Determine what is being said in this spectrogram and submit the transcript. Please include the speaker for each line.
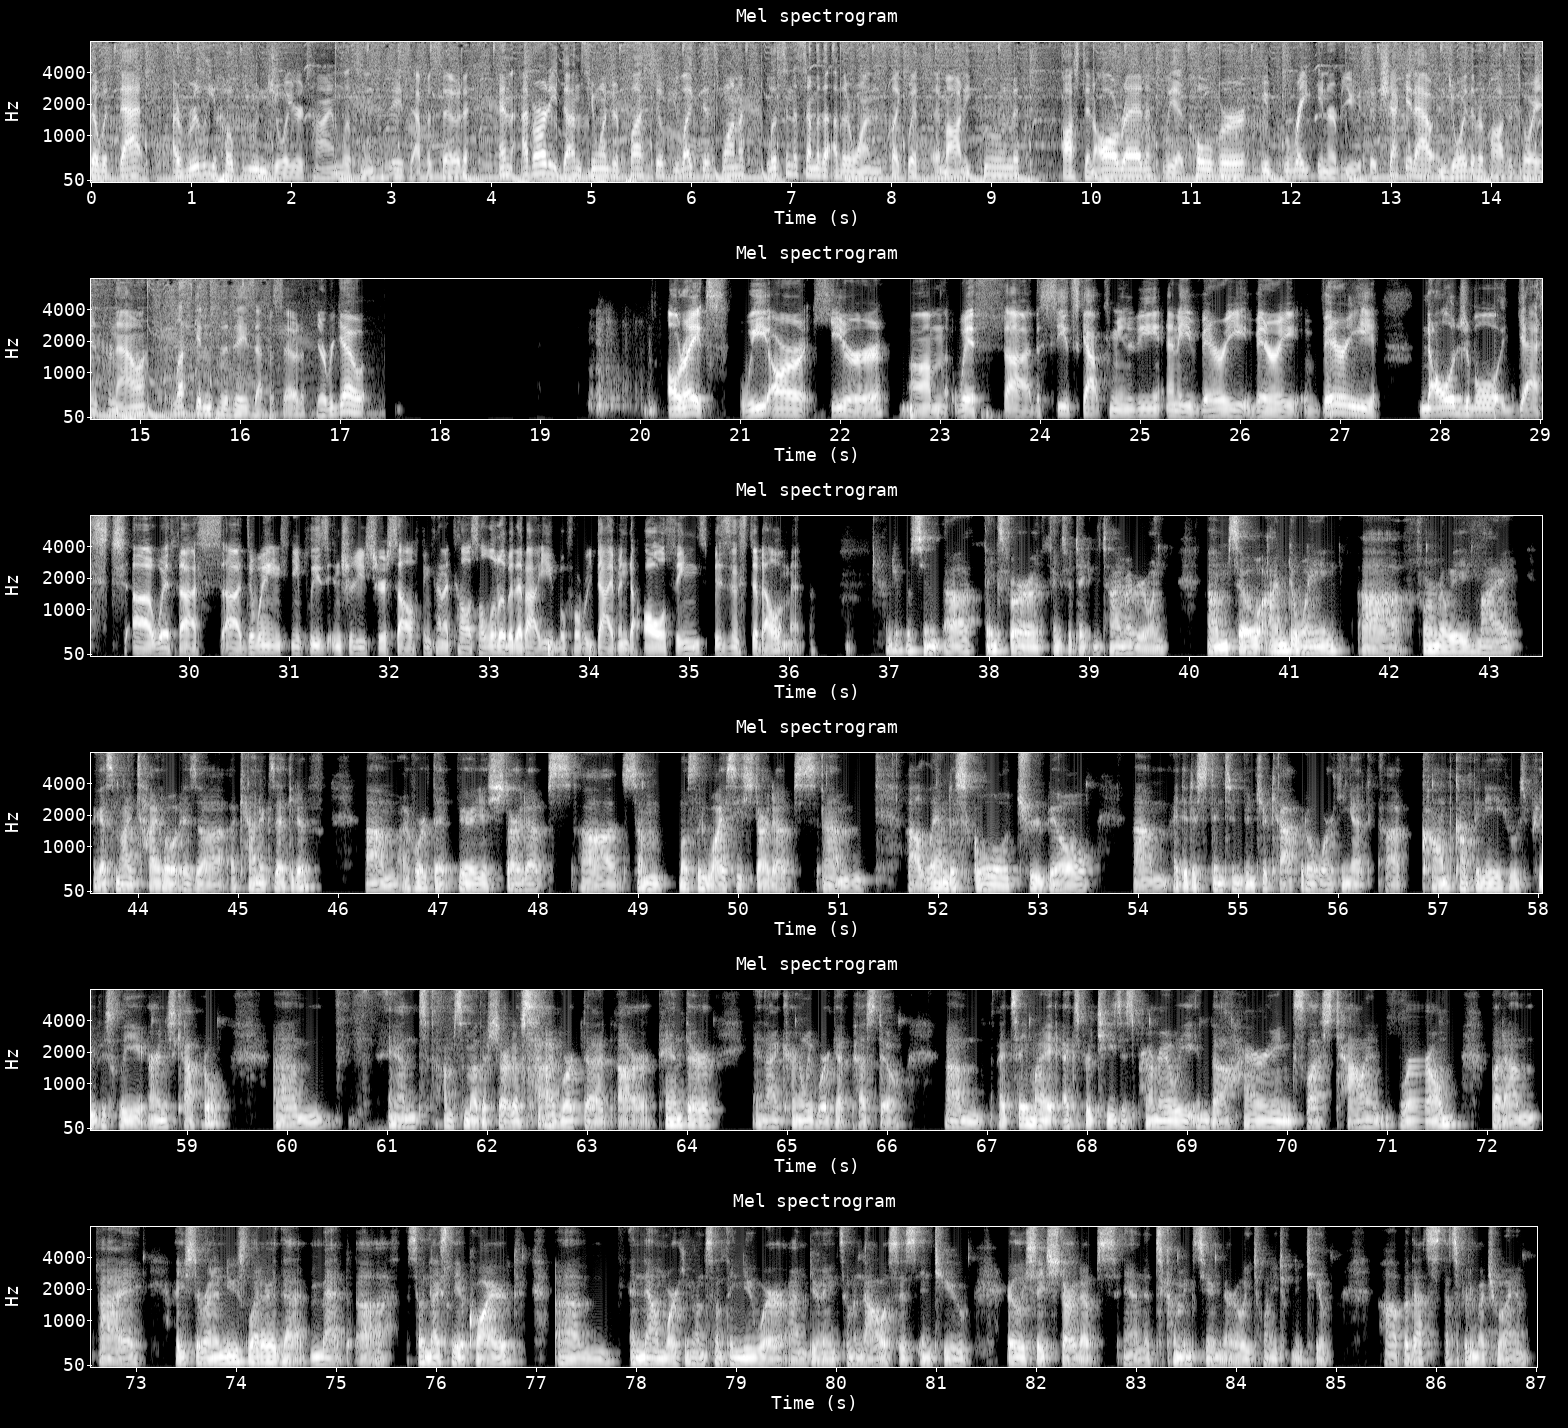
Speaker 1: So, with that, I really hope you enjoy your time listening to today's episode. And I've already done 200 plus, so if you like this one, listen to some of the other ones, like with Imadi Kund, Austin Allred, Leah Culver. We have great interviews, so check it out. Enjoy the repository. And for now, let's get into today's episode. Here we go. All right, we are here um, with uh, the Seed Scout community and a very, very, very knowledgeable guest uh, with us. Uh, Dwayne, can you please introduce yourself and kind of tell us a little bit about you before we dive into all things business development?
Speaker 2: Hundred uh, percent. Thanks for thanks for taking the time, everyone. Um, so I'm Dwayne. Uh, formerly, my I guess my title is a account executive. Um, I've worked at various startups, uh, some mostly YC startups, um, uh, Lambda School, Truebill, um, I did a stint in venture capital working at a comp company who was previously Earnest Capital. Um, and um, some other startups I've worked at are Panther, and I currently work at Pesto. Um, I'd say my expertise is primarily in the hiring slash talent realm, but um, I I used to run a newsletter that Matt uh, so nicely acquired. Um, and now I'm working on something new where I'm doing some analysis into early stage startups and it's coming soon, early 2022. Uh, but that's that's pretty much who I am.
